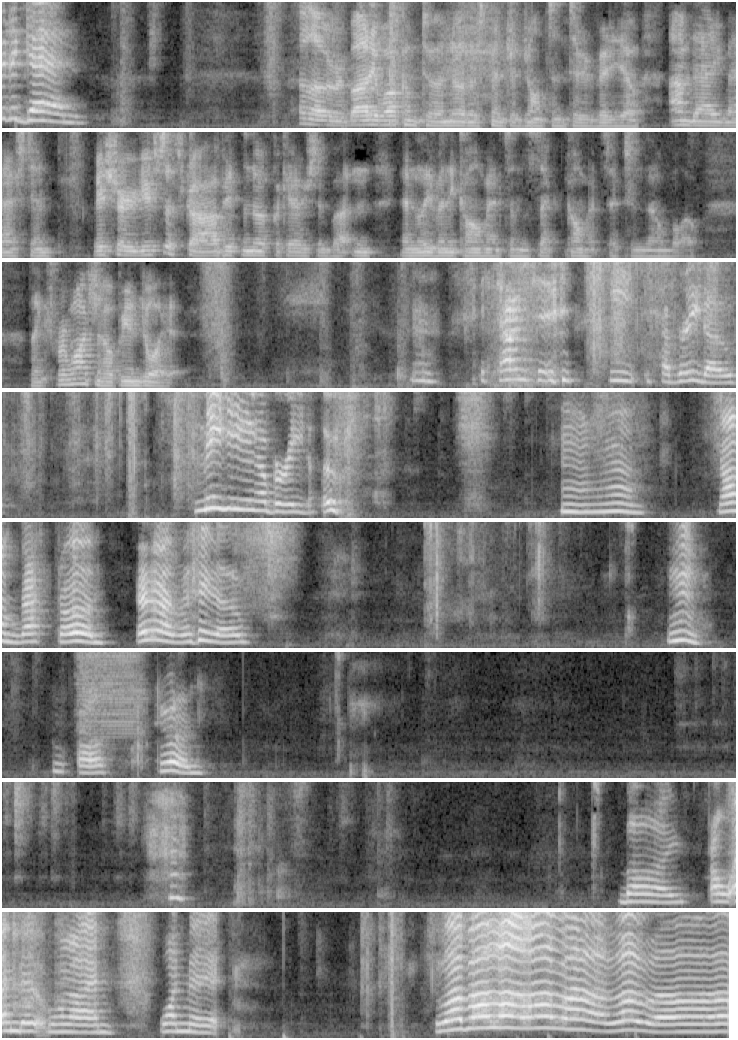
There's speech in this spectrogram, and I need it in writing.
it again. Hello everybody, welcome to another Spencer Johnson 2 video. I'm Daddy Bastion. Be sure you subscribe, hit the notification button, and leave any comments in the sec comment section down below. Thanks for watching, hope you enjoy it. Hmm. It's time to eat a burrito. Me eating a burrito. Mmm. Nom, that's good. Mm. It's a burrito. Mmm. Oh, good. Bye. I'll end it when I'm one minute. Blah, blah, blah, blah, blah, blah.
